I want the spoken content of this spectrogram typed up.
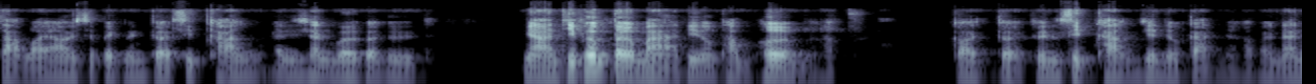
300 hour inspect นั้นเกิด 10 ครั้ง addition work ก็คืองานที่เพิ่มเติมมาที่ต้องทำเพิ่มนะครับ ก็เกิดขึ้น 10 ครั้งเช่นเดียวกันนะครับเพราะนั้น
